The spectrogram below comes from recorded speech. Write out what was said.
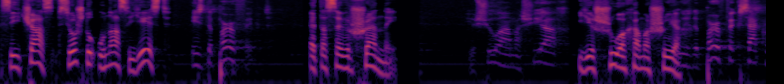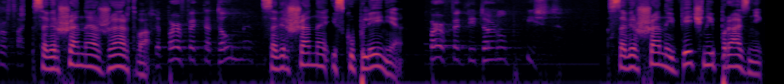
Сейчас все, что у нас есть. Это совершенный Иешуа Хамашиах, совершенная жертва, совершенное искупление, совершенный вечный праздник.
